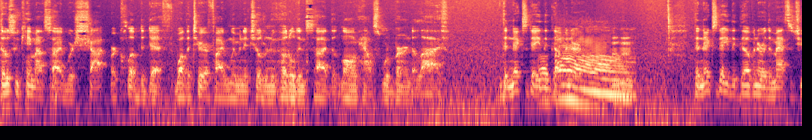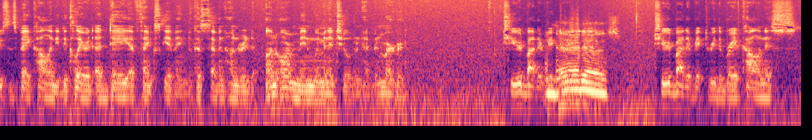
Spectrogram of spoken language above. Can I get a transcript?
Those who came outside were shot or clubbed to death, while the terrified women and children who huddled inside the longhouse were burned alive. The next day, the governor. Oh, mm-hmm. The next day, the governor of the Massachusetts Bay Colony declared a day of Thanksgiving because 700 unarmed men, women, and children had been murdered. Cheered by their victory. Cheered by their victory, the brave colonists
